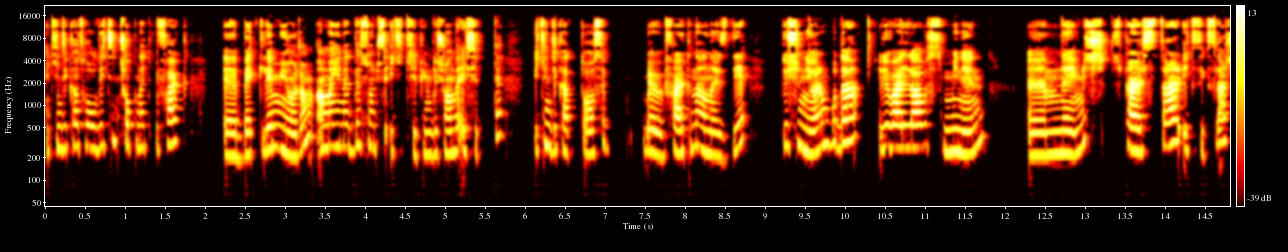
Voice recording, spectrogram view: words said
İkinci kat olduğu için çok net bir fark e, beklemiyorum. Ama yine de sonuçta iki kirpiğim de şu anda eşitti. İkinci katta olsa böyle bir farkını anlarız diye düşünüyorum. Bu da Rival Loves Me'nin e, neymiş? Superstar XX Large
